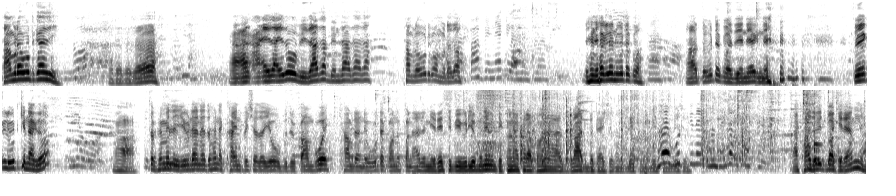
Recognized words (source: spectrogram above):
થાંભળા ઉઠ કાજી અરે અરે આ તો ઊભી જા જા બેન જા જા જા થાંભળા ભાભી એકલા ને એને એકલે ને ઉટકવા? હા. હા તો ઉટકવા દે ને એક ને તું એકલી ઉટકી નાખજો હા. તો ફેમિલી ઈવડાને તો છે ને ખાઈને પછી તો એવું બધું કામ હોય ખામડાને ઉટકવાનું પણ આજે મેં રેસીપી વીડિયો બનાવી તે ઘણા ખરા ભણા લાડ બધા છે તમે બેસું બેસું આ ખાધું ઈ જ બાકી રહે એમ ને? ને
